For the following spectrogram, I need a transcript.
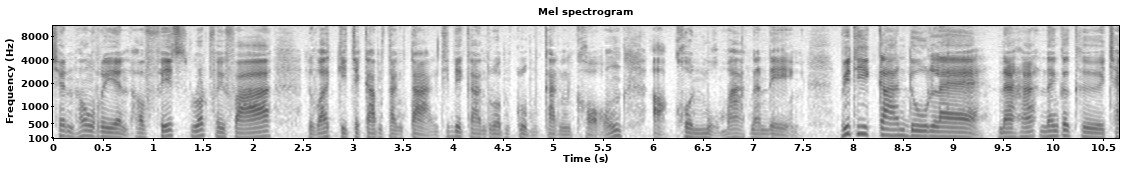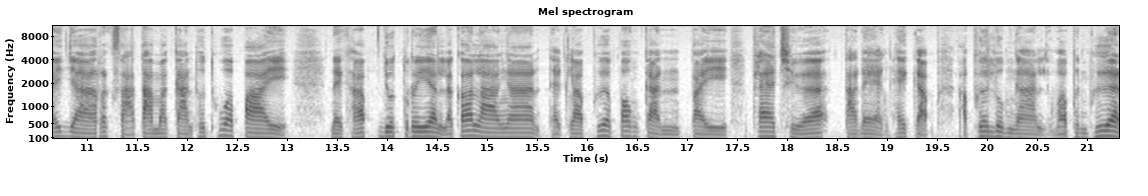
เช่นห้องเรียนออฟฟิศรถไฟฟ้า หรือว่ากิจกรรมต่างๆ ที่มีการรวมกลุ่มกันของอคนหมู่มากนั่นเอง วิธีการดูแลนะฮะนั่นก็คือใช้ยารักษาตามอาการทั่วๆไปนะครับหยุดเรียนแล้วก็ลางานนะครับเพื่อป้องกันไปแพร่เชื้อตาแดงให้กับเพื่อนร่วมงานหรือว่าเพื่อน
